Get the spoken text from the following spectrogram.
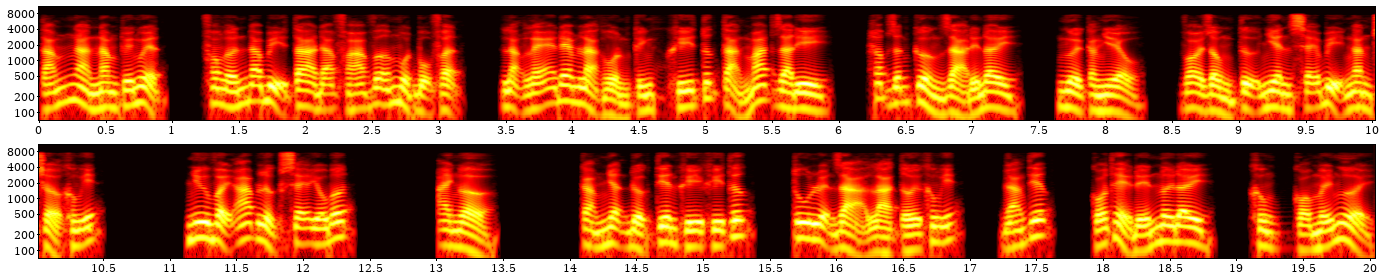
8.000 năm tuế nguyệt, phong ấn đã bị ta đã phá vỡ một bộ phận, lặng lẽ đem lạc hồn kính khí tức tản mát ra đi, hấp dẫn cường giả đến đây, người càng nhiều, vòi rồng tự nhiên sẽ bị ngăn trở không ít. Như vậy áp lực sẽ yếu bớt. Ai ngờ, cảm nhận được tiên khí khí tức, tu luyện giả là tới không ít, đáng tiếc, có thể đến nơi đây, không có mấy người.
